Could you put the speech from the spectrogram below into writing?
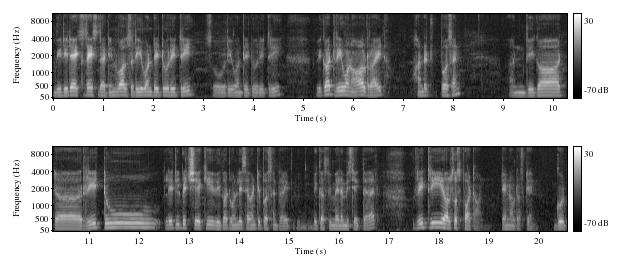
We did an exercise that involves re 1 re 2 re 3 so re 1 re 2 re 3 we got re 1 all right 100 percent. And we got uh, re 2 little bit shaky. We got only 70 percent right because we made a mistake there. Re 3 also spot on 10 out of 10 good.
